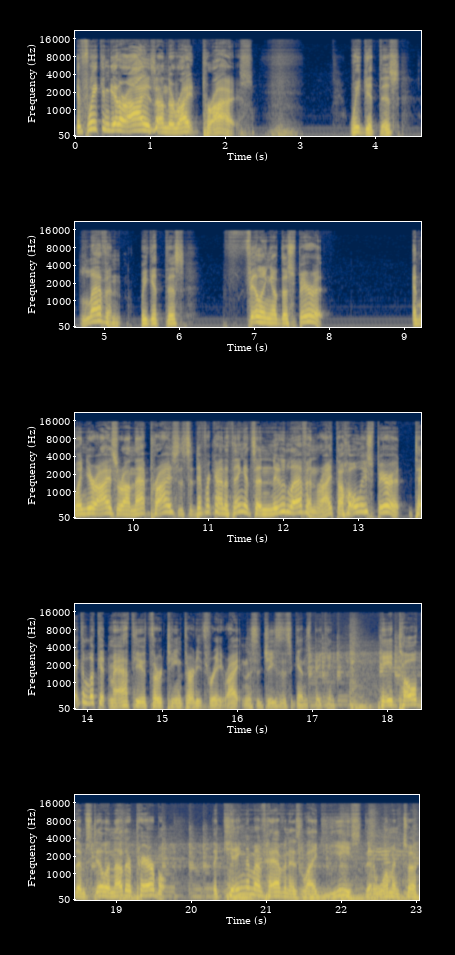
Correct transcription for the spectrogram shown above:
if we can get our eyes on the right prize, we get this leaven, we get this filling of the Spirit. And when your eyes are on that prize, it's a different kind of thing. It's a new leaven, right? The Holy Spirit. Take a look at Matthew 13 33, right? And this is Jesus again speaking. He told them still another parable. The kingdom of heaven is like yeast that a woman took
